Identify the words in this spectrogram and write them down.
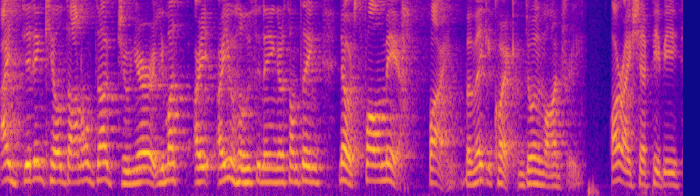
I didn't kill Donald Duck, Junior. You must. Are, you- are you hallucinating or something? No, just follow me. Fine, but make it quick. I'm doing laundry. Alright, Chef PP.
